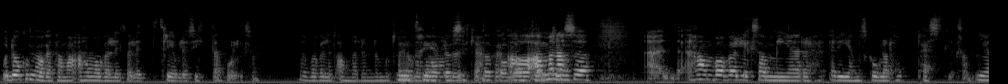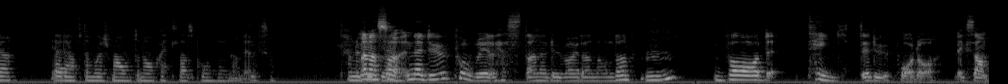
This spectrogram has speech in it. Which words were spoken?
och då kommer jag ihåg att han var, han var väldigt, väldigt trevlig att sitta på. Liksom. Det var väldigt annorlunda mot vad Mm, jag var van trevlig att vid sitta kanske. på, vad Ja, men alltså, han var väl liksom mer renskolad hopphäst. Liksom. ja. Jag hade haft en Welsh Mountain och en shetlandsponny innan det. Liksom. Men alltså jag- när du provred hästar när du var i den åldern. Mm. Vad tänkte du på då? Liksom?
